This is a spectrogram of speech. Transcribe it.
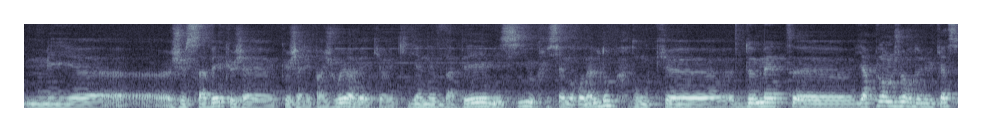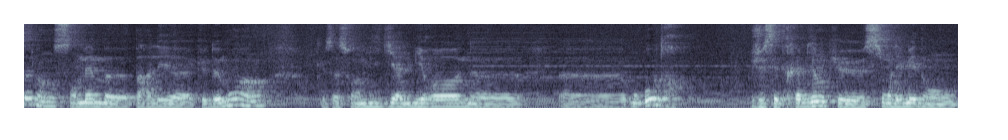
mais euh, je savais que j'allais pas jouer avec euh, Kylian Mbappé, Messi ou Cristiano Ronaldo. Donc euh, de mettre, il y a plein de joueurs de Newcastle, hein, sans même parler que de moi, hein, que ce soit un Miguel Almiron ou autre. Je sais très bien que si on les met dans,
